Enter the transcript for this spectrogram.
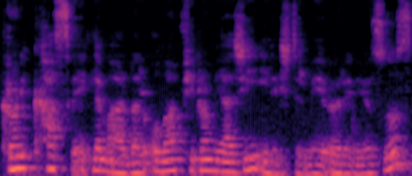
Kronik kas ve eklem ağrıları olan fibromiyaljiyi iyileştirmeyi öğreniyorsunuz.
